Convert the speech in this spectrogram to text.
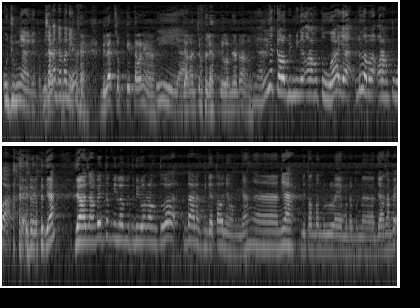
ujungnya gitu. Misalkan contoh nih. Dilihat subtitlenya. Iya. Jangan cuma lihat filmnya doang. Iya, lihat kalau bimbingan orang tua ya lu sama orang tua. ya. Jangan sampai itu film itu bimbingan orang tua, entar anak 3 tahun jangan jangan ya ditonton dulu lah yang bener-bener. Jangan sampai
